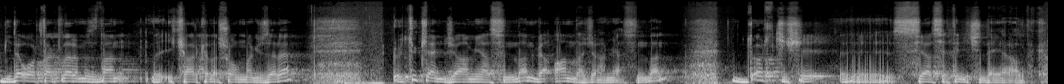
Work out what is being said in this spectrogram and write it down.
bir de ortaklarımızdan e, iki arkadaş olmak üzere Ötüken camiasından ve Anda camiasından dört kişi siyasetin içinde yer aldık.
